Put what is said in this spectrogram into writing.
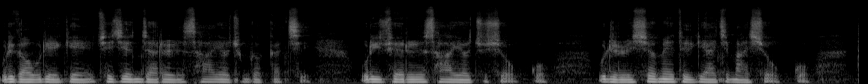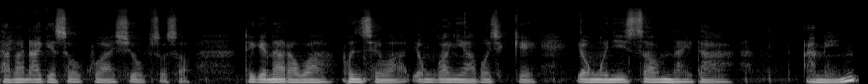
우리가 우리에게 죄 지은 자를 사하여 준 것 같이 우리 죄를 사하여 주시옵고 우리를 시험에 들게 하지 마시옵고 다만 악에서 구하시옵소서. 되게 나라와 권세와 영광이 아버지께 영원히 있사옵나이다. 아멘.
